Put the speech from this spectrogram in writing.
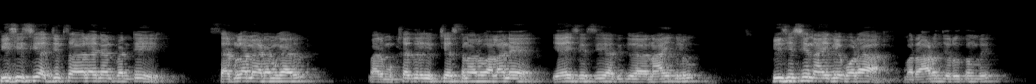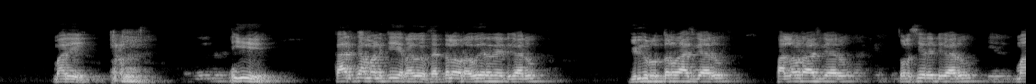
పిసిసి అధ్యక్షురాలైనటువంటి శర్మిల మేడం గారు మరి ముఖ్య అతిథులుగా ఇచ్చేస్తున్నారు అలానే ఏఐసిసి అధిక నాయకులు పిసిసి నాయకులు కూడా మరి రావడం జరుగుతుంది. మరి ఈ కార్యక్రమానికి రవి పెద్దలు రఘువీరారెడ్డి గారు గిడుగు రుద్రరాజు గారు పల్లంరాజు గారు తులసిరెడ్డి గారు మా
